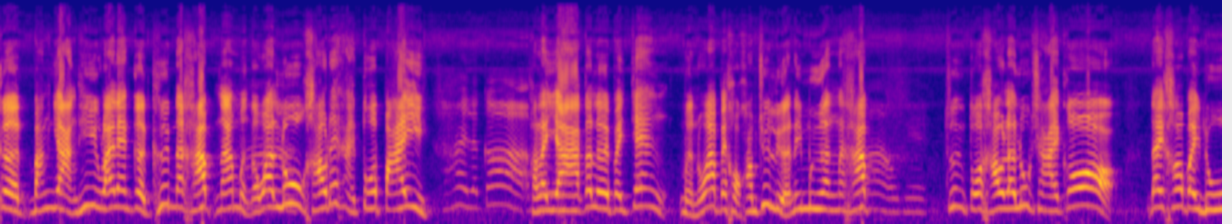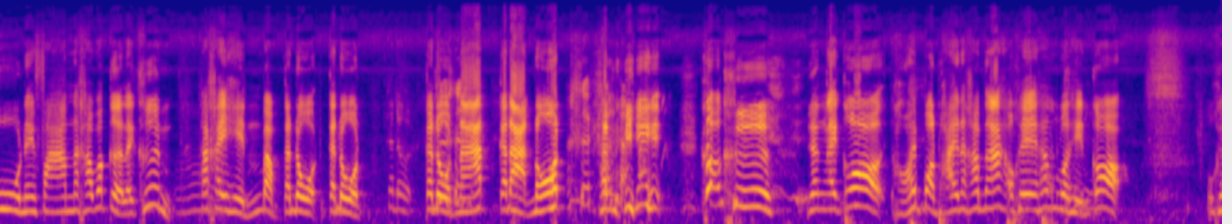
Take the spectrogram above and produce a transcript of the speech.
เกิดบางอย่างที่ร้ายแรงเกิดขึ้นนะครับ นะ เหมือนกับว่าลูกเขาได้หายตัวไป ใช่ แล้วก็ภรรยาก็เลยไปแจ้งเหมือนว่าไปขอความช่วยเหลือในเมืองนะครับ อ่าโอเคซึ่งตัวเขาและลูกชายก็ได้เข้าไปดูในฟาร์มนะครับ ว่าเกิดอะไรขึ้นอ๋อถ้าใครเห็นแบบกระโดดกระโดด กระโดดกระโดดนัดกระดาษโน้ตคันนี้ ก็คือยังไงก็ขอให้ปลอดภัยนะครับนะ โอเค ถ้าตำรวจเห็นก็ โอเค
